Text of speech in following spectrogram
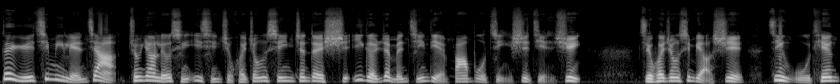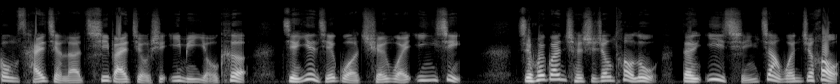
对于清明廉假，中央流行疫情指挥中心针对十一个热门景点发布警示简讯。指挥中心表示，近五天共裁减了七百九十一名游客，检验结果全为阴性。指挥官陈时中透露，等疫情降温之后，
